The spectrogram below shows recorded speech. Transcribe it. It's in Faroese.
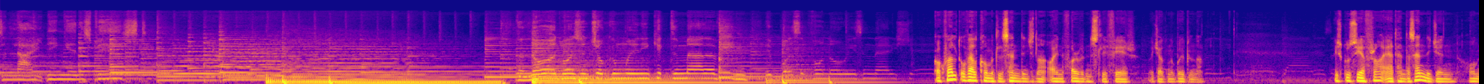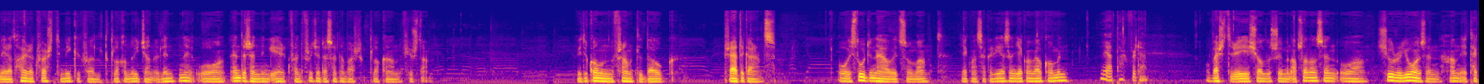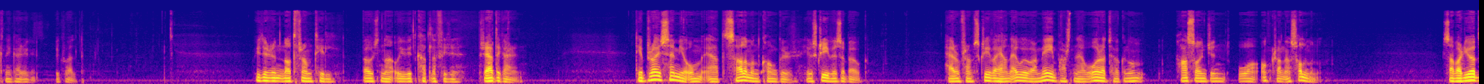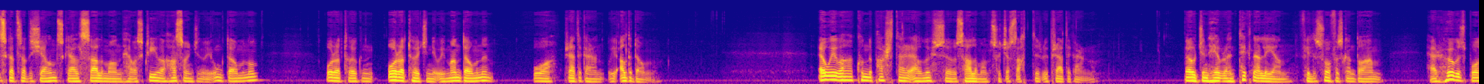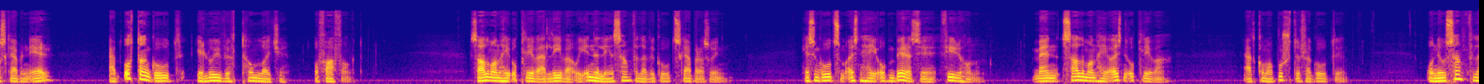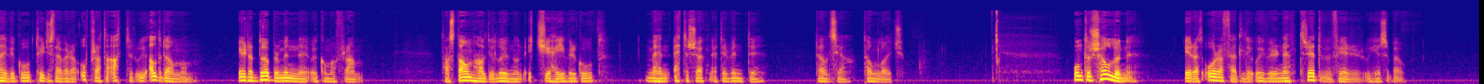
laughs and lightning in his fist The Lord wasn't joking when he kicked him out of Eden It wasn't for no reason that he shared God kveld og velkommen til sendingina av en forvindslig fyr og jøgna biblina. Vi skulle sige fra at henda sendingen, hon er at høyra kvørst mykje kvöld klokka 19 i Lindene, og endersending er kvöld frutjada 17 bars klokka 14. Vi er kommet fram til bøk predikarens. Og i studien har vi som vant Jekvan Zakariasen. Jekvan, velkommen. Ja, takk for det. Og verster er Kjolv Simon Absalonsen og Sjure Johansen, han er tekniker i, i kveld. Vi er nått fram til bautena og vi vil kalla fyrir predikaren. Det er bra i semja om at Salomon konger har skrivet seg bauk. Heromfram skriva han over var med i parten av åratøkken, hans og onkran av Solomonen. Sabar jødiska tradisjon skal Salomon hava skriva hasangen i ungdomen, oratøkene i mandomen og predikaren i alderdomen. Og var kunne parstar av løsøv Salomon søtjas satter i predikaren. Bøgjen hever en teknalian filosofiskan dam, her høvesbåskapen er at utan god er luivet tomløyge og fafangt. Salomon hei uppleva at liva og innerlige samfella vi god skapar oss inn. Hesen god som òsne hei åpenbæra seg fyrir honom. Men Salomon hei òsne uppleva at koma borster fra gode. Og nu samfellet vi god tydist det vera oppratta atter og i alderdamnum, er det døber minne og koma fram. Ta staunhald i løyvnun ikkje hei vir god, men ettersøkn etter vindi, det vil sja tomløyj. Under sjålunni, er at årafelli og vi er nevnt 30 ferir i Hesebøk.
